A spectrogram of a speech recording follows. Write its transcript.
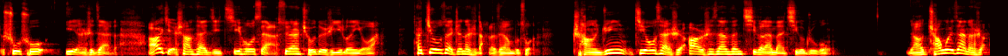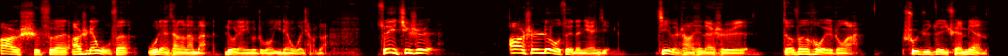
输出依然是在的。而且上赛季季后赛啊，虽然球队是一轮游啊，他季后赛真的是打得非常不错，场均季后赛是二十三分、七个篮板、七个助攻。然后常规赛呢是二十分、二十点五分、五点三个篮板、六点一个助攻、一点五个抢断，所以其实二十六岁的年纪，基本上现在是得分后卫中啊数据最全面的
